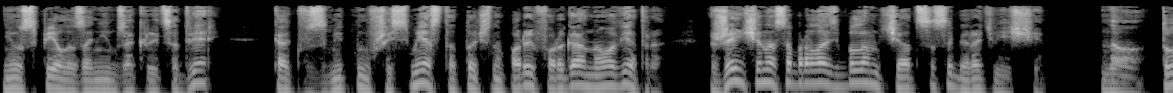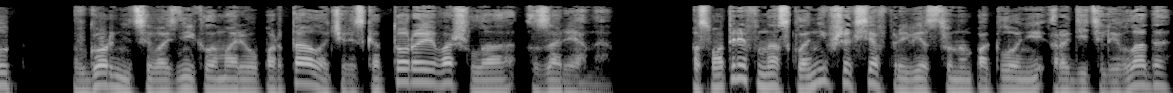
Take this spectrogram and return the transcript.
Не успела за ним закрыться дверь, как, взметнувшись с места, точно порыв ураганного ветра, женщина собралась было мчаться собирать вещи. Но тут в горнице возникла Марио портала, через которое вошла Заряна. Посмотрев на склонившихся в приветственном поклоне родителей Влада,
